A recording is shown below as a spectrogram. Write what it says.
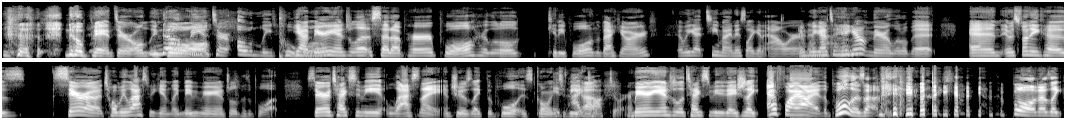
no banter, only no pool. No banter, only pool. Yeah, Mary Angela set up her pool, her little kiddie pool in the backyard, And we got T minus like an hour. and, And, we got to hang out in there a little bit. And it was funny because Sarah told me last weekend, like maybe Mary Angela put the pool up. Sarah texted me last night and she was like, the pool is going It's- to be I up. talked to her. Mary Angela texted me today. She's like, FYI, the pool is up. the pool. And I was like,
